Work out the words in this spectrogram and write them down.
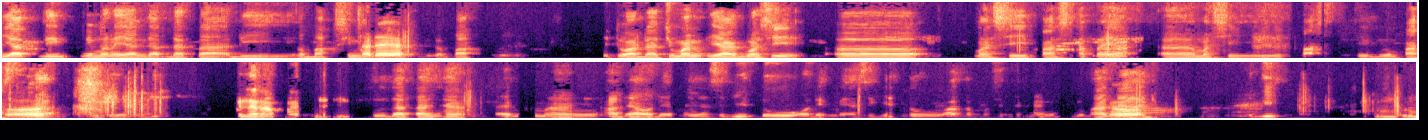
lihat di di mana ya data, data di Lebak sini. Ada ya? Di Lebak. Itu ada cuman ya gua sih uh, masih pas apa ya? Uh, masih pas belum pasti oh. ya gitu ya jadi benar apa itu datanya emang ada ODP-nya segitu ODP-nya segitu atau positifnya belum ada oh. gitu. jadi belum belum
